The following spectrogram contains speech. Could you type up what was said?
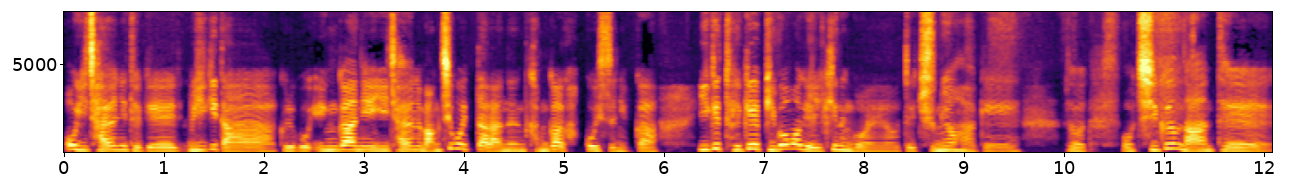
어 이 자연이 되게 위기다. 그리고 인간이 이 자연을 망치고 있다라는 감각을 갖고 있으니까 이게 되게 비범하게 읽히는 거예요. 되게 중요하게. 그래서 어 지금 나한테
